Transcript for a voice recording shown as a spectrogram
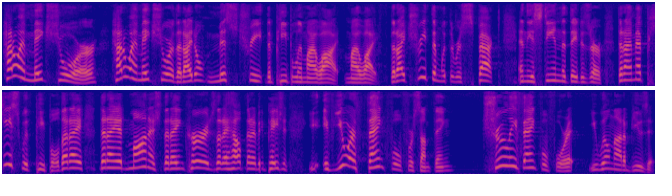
how do I make sure how do I make sure that I don't mistreat the people in my, li- my life? That I treat them with the respect and the esteem that they deserve? That I'm at peace with people? That I, that I admonish? That I encourage? That I help? That I be patient? You, if you are thankful for something, truly thankful for it, you will not abuse it.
